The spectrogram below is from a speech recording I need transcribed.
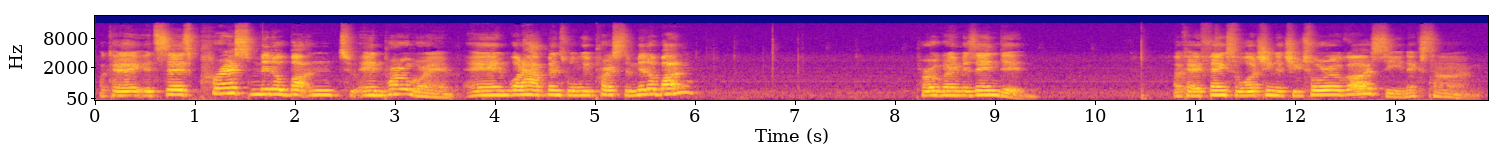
okay, it says press middle button to end program. And what happens when we press the middle button? Program is ended. Okay, thanks for watching the tutorial guys. See you next time.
